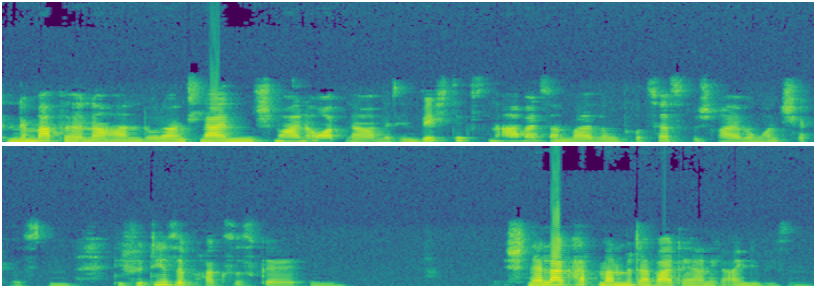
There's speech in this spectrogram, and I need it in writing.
eine Mappe in der Hand oder einen kleinen schmalen Ordner mit den wichtigsten Arbeitsanweisungen, Prozessbeschreibungen und Checklisten, die für diese Praxis gelten. Schneller hat man Mitarbeiter ja nicht eingewiesen.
